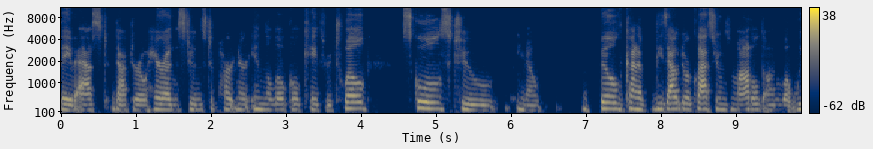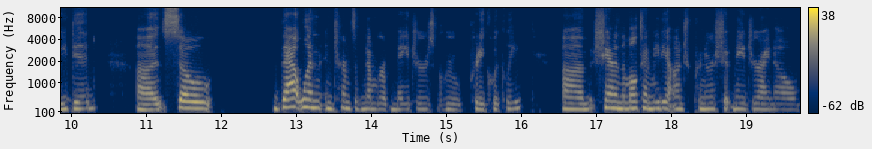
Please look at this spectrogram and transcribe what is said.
They've asked Dr. O'Hara and the students to partner in the local K through 12 schools to, you know, build kind of these outdoor classrooms modeled on what we did. Uh, so that one, in terms of number of majors, grew pretty quickly. Um, Shannan, the multimedia entrepreneurship major, I know,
